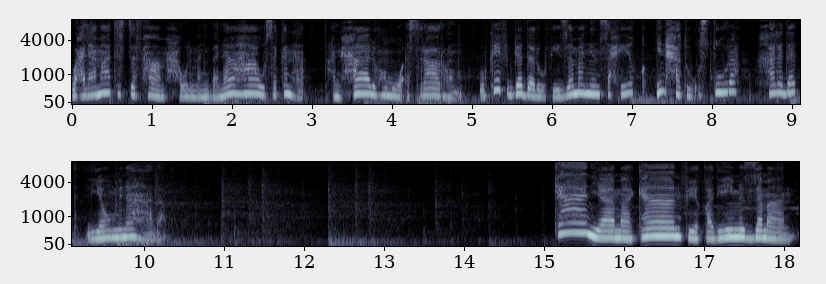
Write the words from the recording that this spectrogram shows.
وعلامات استفهام حول من بناها وسكنها عن حالهم وأسرارهم وكيف قدروا في زمن سحيق ينحتوا أسطورة خلدت ليومنا هذا. كان يا ما كان في قديم الزمان.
